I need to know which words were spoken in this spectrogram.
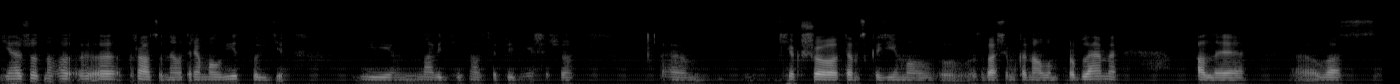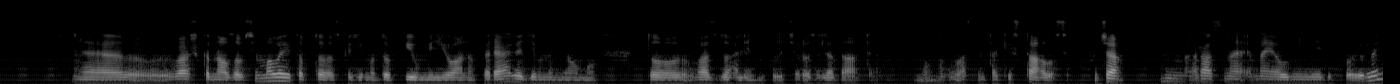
Я жодного е, разу не отримав відповіді і навіть дізнався пізніше, що е, якщо там, скажімо, з вашим каналом проблеми, але е, вас е, ваш канал зовсім малий, тобто, скажімо, до півмільйона переглядів на ньому, то вас взагалі не будуть розглядати. Ну, власне, так і сталося. Хоча раз на емейл мені відповіли,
